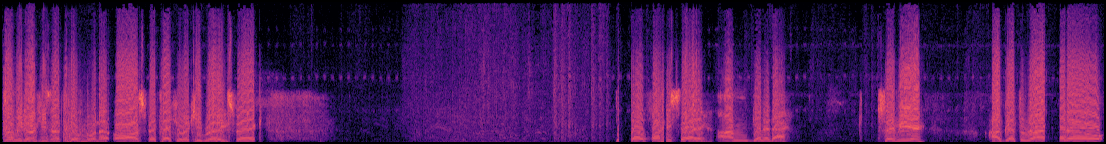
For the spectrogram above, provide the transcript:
Tell me Darky's not the only one up. Oh, spectacular. Keep running, Spec. Yo, funny story. I'm gonna die. Same here. I've got the rhino.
